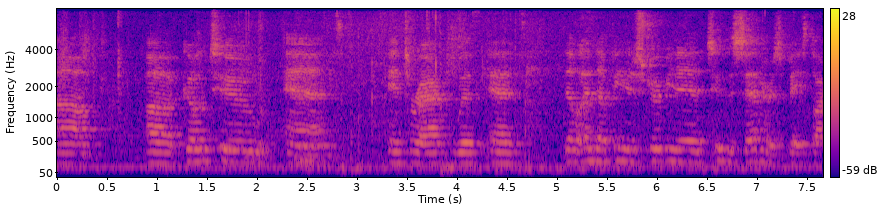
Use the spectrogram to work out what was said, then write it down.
uh, uh, go to and interact with, and they'll end up being distributed to the centers based on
